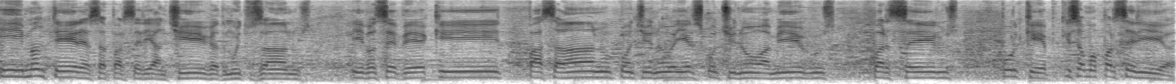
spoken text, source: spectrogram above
e manter essa parceria antiga de muitos anos. E você vê que passa ano, continua e eles continuam amigos, parceiros. Por quê? Porque isso é uma parceria.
